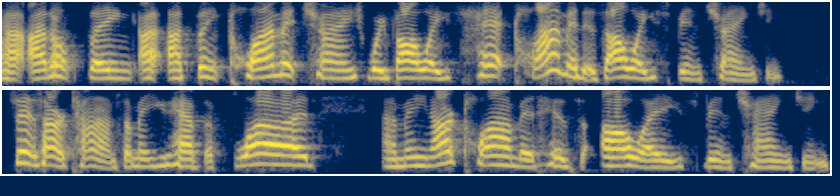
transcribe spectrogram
I, I don't think, I, I, think climate change, we've always had, climate has always been changing since our times. I mean, you have the flood. I mean, our climate has always been changing.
